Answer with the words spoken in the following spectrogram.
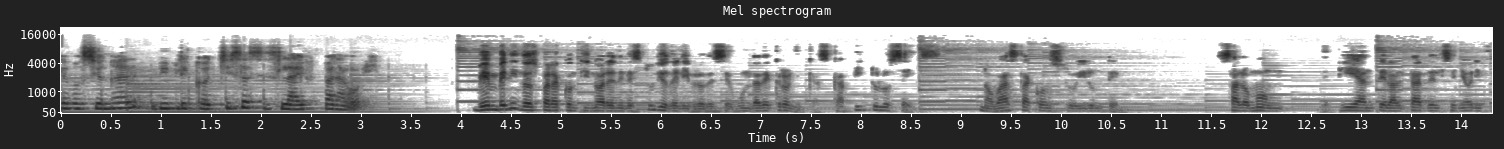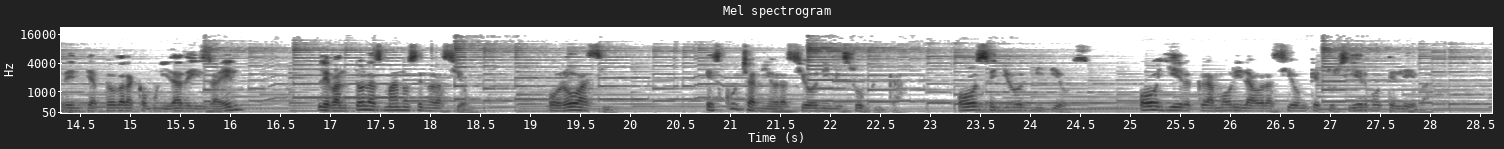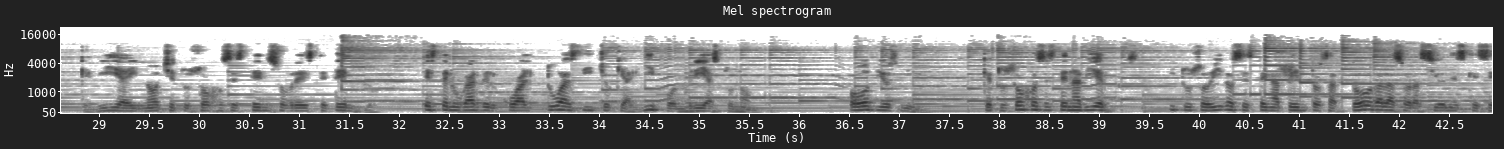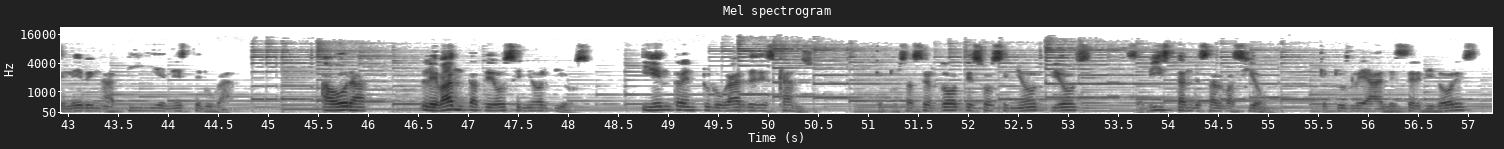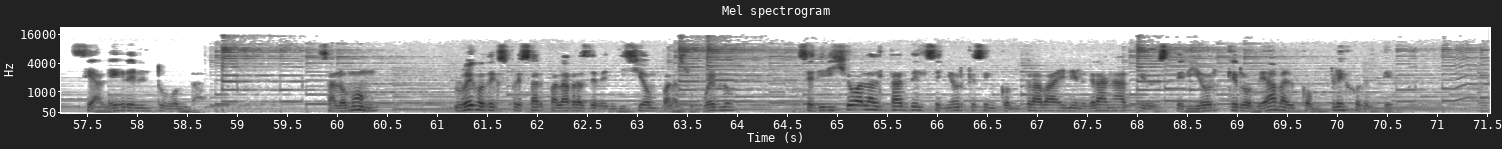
Devocional Bíblico Jesus is Life para hoy. Bienvenidos para continuar en el estudio del libro de Segunda de Crónicas, capítulo 6. No basta construir un templo. Salomón, de pie ante el altar del Señor y frente a toda la comunidad de Israel, levantó las manos en oración. Oró así. Escucha mi oración y mi súplica. Oh Señor mi Dios, oye el clamor y la oración que tu siervo te eleva que día y noche tus ojos estén sobre este templo, este lugar del cual tú has dicho que allí pondrías tu nombre. Oh Dios mío, que tus ojos estén abiertos y tus oídos estén atentos a todas las oraciones que se eleven a ti en este lugar. Ahora, levántate, oh Señor Dios, y entra en tu lugar de descanso, que tus sacerdotes, oh Señor Dios, se vistan de salvación, que tus leales servidores se alegren en tu bondad. Salomón, luego de expresar palabras de bendición para su pueblo, se dirigió al altar del Señor que se encontraba en el gran atrio exterior que rodeaba el complejo del templo.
